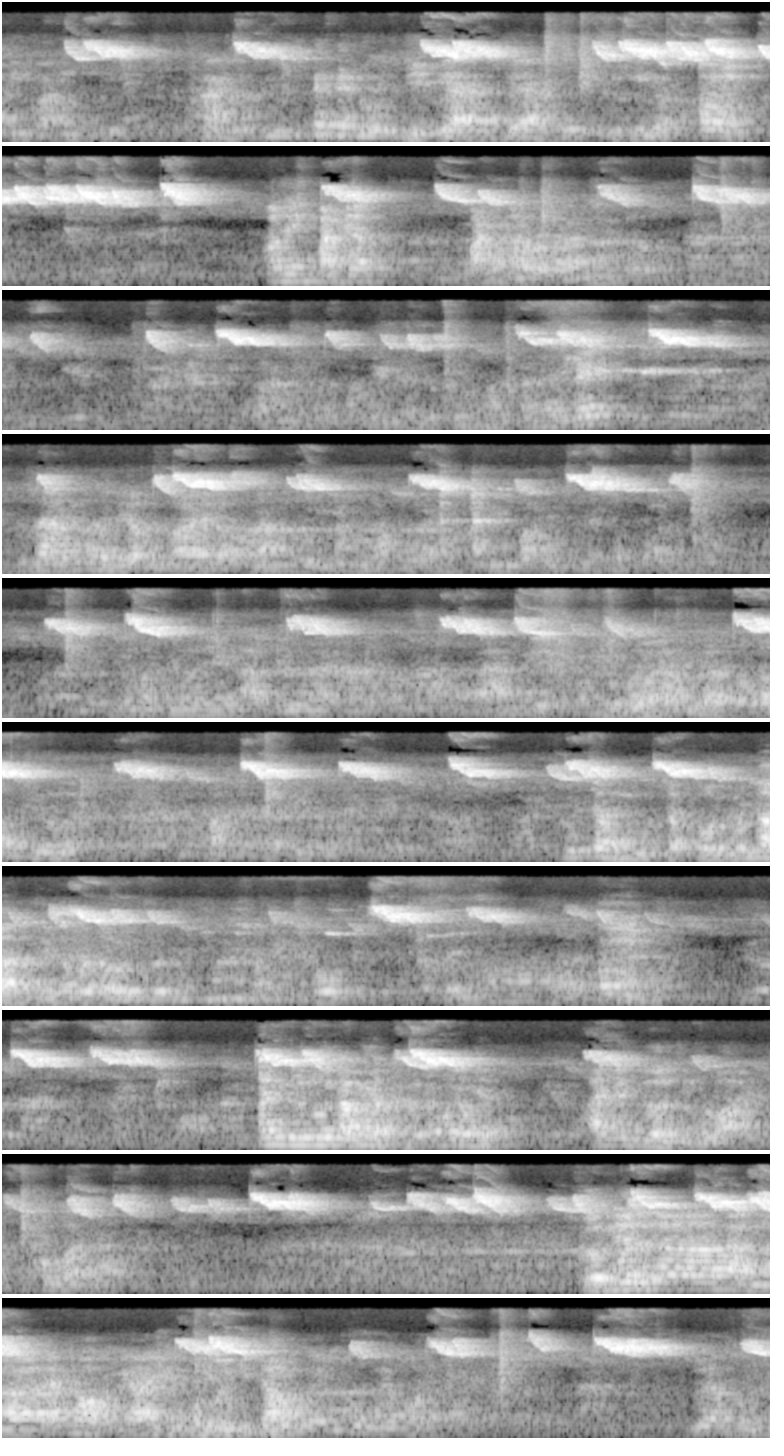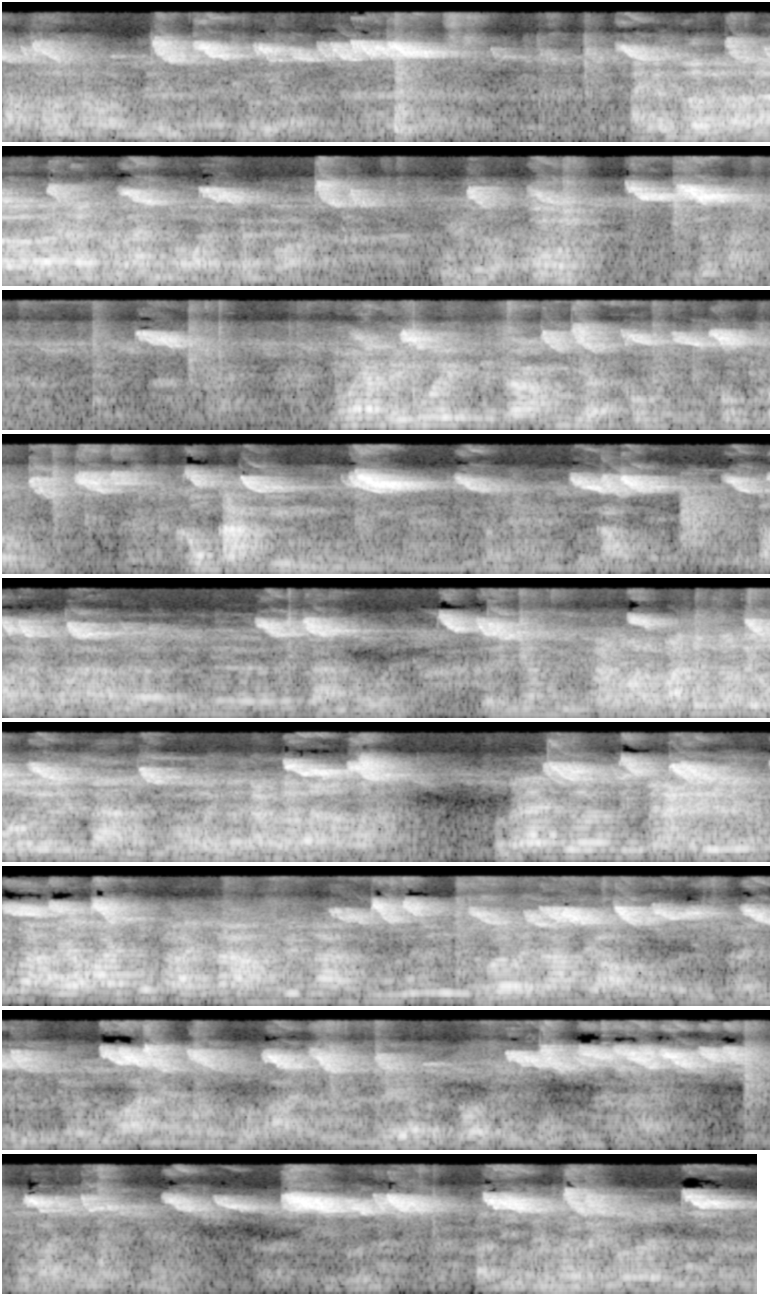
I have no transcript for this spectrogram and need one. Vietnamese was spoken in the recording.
kinh quá không gì Phải là cái độ vít gà gà ít khi được. Con hình chưa? Bán Bán nào? rồi. Ra cái thời điểm này là nó đang bị nắng gắt rồi khi bắn sẽ sập vào nếu mà chơi làm như này nó được tầm sáng thì buổi tầm trưa nó còn thời tiết. Cứ chầm chập tối 4 giờ thế là bắt đầu chuẩn bị bán tốt đấy nó nó là Anh nuôi cá biển, nuôi cá biển anh lên đường chỉ một loại không loại nào Cường ờ, hàng ờ, ép mọc thì anh chỉ một chỉ chảo thì anh không ép mọc cứ em dùng chảo xong rồi anh lên chơi ở anh đường nếu mà là là thì anh nói chẳng quả không chưa chỉ nước này Nhưng mà em thấy nuôi cái cá biển không không không không căng khi mình bằng bằng cáo. Có nó là lên giàn rồi. Đấy anh em mình nó là quá chất lượng rồi. lên giàn là chứ Không phải đấy cá biển là ngon còn đây anh chưa? Tính cái chú là đéo ai suốt ngày làm bên làng chú thời gian đéo rồi. Đấy thì mình chơi một loại này nó vừa phải đây em phải cho chú một tuần thứ hai. Nó phải cho nó ít nhiều Tại vì Chứ không thì nó là chú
